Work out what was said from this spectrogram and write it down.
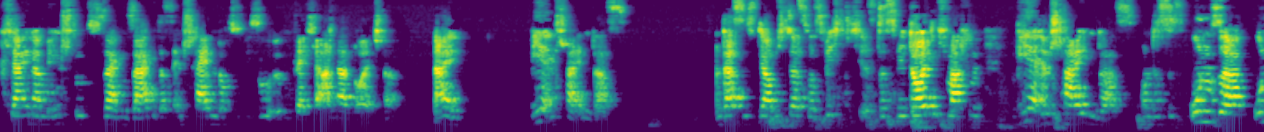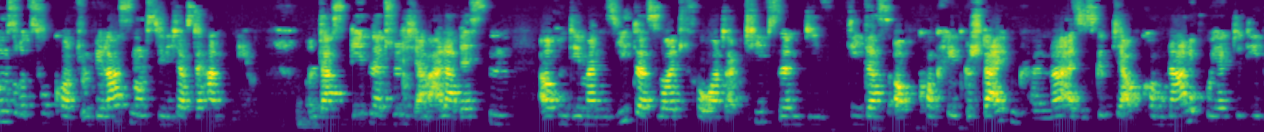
kleiner Mensch sozusagen, sage, das entscheiden doch sowieso irgendwelche anderen Leute. Nein, wir entscheiden das. Und das ist, glaube ich, das, was wichtig ist, dass wir deutlich machen, wir entscheiden das. Und es ist unser, unsere Zukunft und wir lassen uns die nicht aus der Hand nehmen. Und das geht natürlich am allerbesten, auch indem man sieht, dass Leute vor Ort aktiv sind, die die das auch konkret gestalten können. Ne? Also es gibt ja auch kommunale Projekte, die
